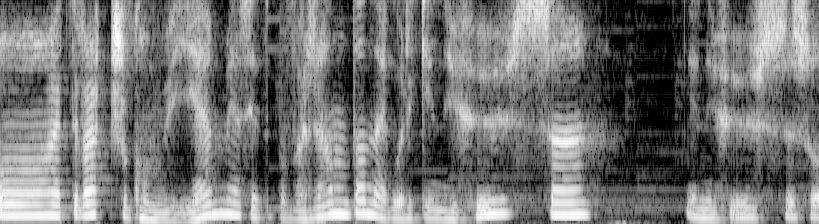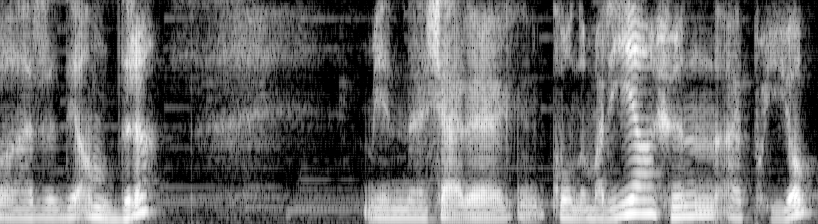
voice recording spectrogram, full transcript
Og etter hvert så kommer vi hjem, jeg sitter på verandaen, jeg går ikke inn i huset. Inne i huset så er de andre. Min kjære kone Maria, hun er på jobb.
